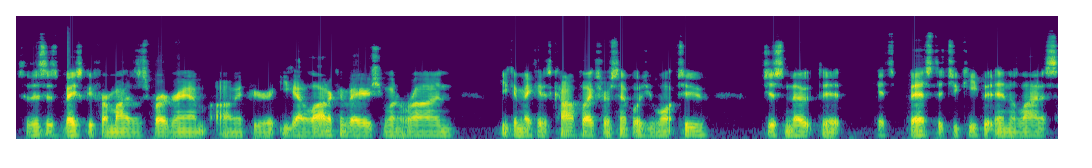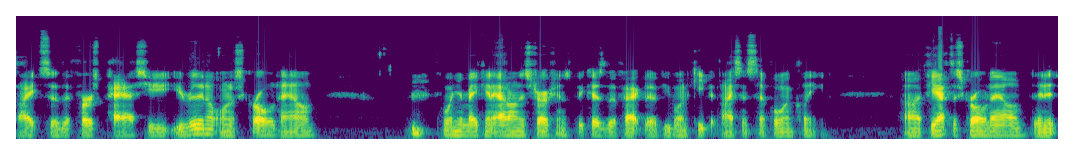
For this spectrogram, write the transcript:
So this is basically for a modulus program. Um, if you're you got a lot of conveyors you want to run, you can make it as complex or as simple as you want to. Just note that it's best that you keep it in the line of sight. So the first pass, you, you really don't want to scroll down when you're making add-on instructions because of the fact that you want to keep it nice and simple and clean. Uh, if you have to scroll down, then it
